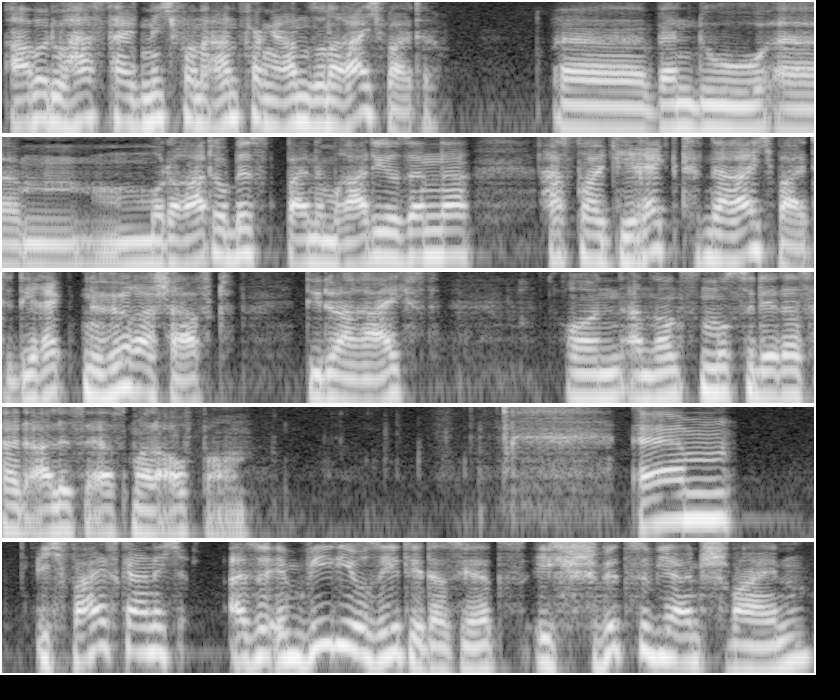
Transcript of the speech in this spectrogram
aber du hast halt nicht von Anfang an so eine Reichweite. Äh, wenn du ähm, Moderator bist bei einem Radiosender, hast du halt direkt eine Reichweite, direkt eine Hörerschaft, die du erreichst. Und ansonsten musst du dir das halt alles erstmal aufbauen. Ähm, ich weiß gar nicht, also im Video seht ihr das jetzt. Ich schwitze wie ein Schwein,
